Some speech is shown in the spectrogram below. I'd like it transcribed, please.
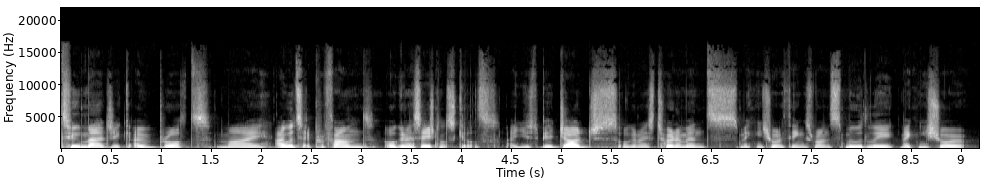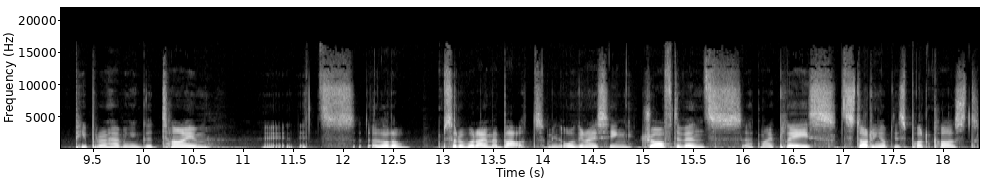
to magic i've brought my i would say profound organizational skills. I used to be a judge organize tournaments making sure things run smoothly making sure people are having a good time. Uh, it's a lot of sort of what I'm about. I mean, organizing draft events at my place, starting up this podcast.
